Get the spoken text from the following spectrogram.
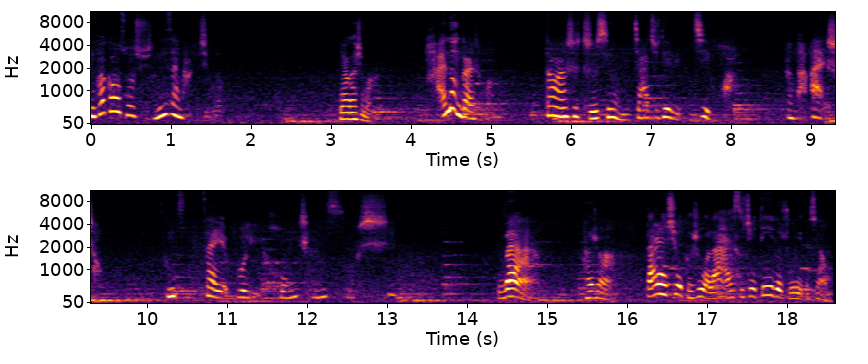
你快告诉我许成义在哪就行了。你要干什么？还能干什么？当然是执行我们家具店里的计划，让他爱上我，从此再也不理红尘俗世。喂，韩爽，达人秀可是我来 SG 第一个主理的项目。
